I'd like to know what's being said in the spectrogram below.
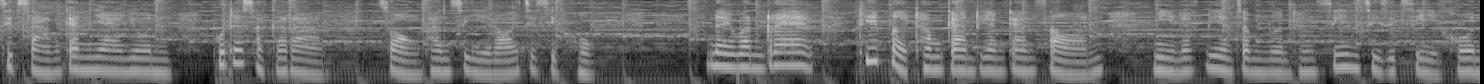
13 กันยายน พุทธศักราช 2476 ในวันแรกที่เปิดทำการเรียนการสอน มีนักเรียนจำนวนทั้งสิ้น 44 คน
